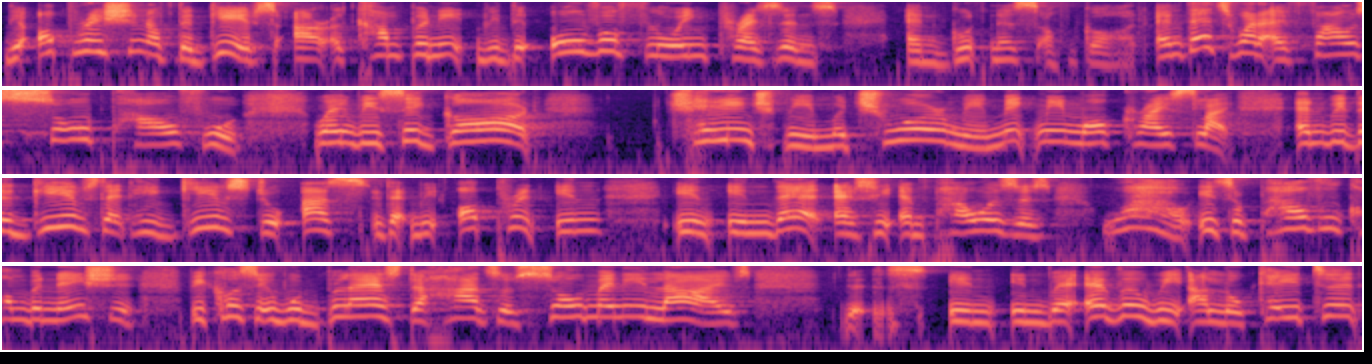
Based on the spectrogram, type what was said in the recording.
the operation of the gifts are accompanied with the overflowing presence and goodness of God. And that's what I found so powerful when we say, God, change me, mature me, make me more Christ like. And with the gifts that He gives to us, that we operate in, in, in that as He empowers us, wow, it's a powerful combination because it will bless the hearts of so many lives in, in wherever we are located,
